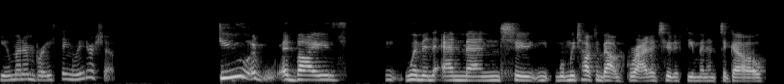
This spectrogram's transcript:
human embracing leadership. Do you advise women and men to when we talked about gratitude a few minutes ago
